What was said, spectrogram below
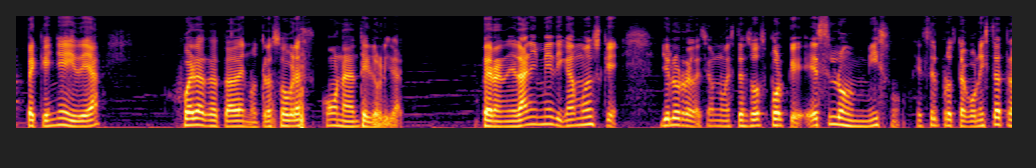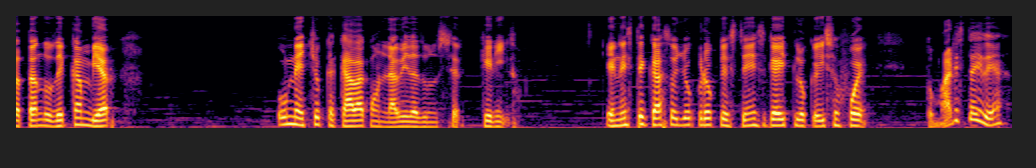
pequeña idea fuera tratada en otras obras con anterioridad. Pero en el anime digamos que yo lo relaciono a estos dos porque es lo mismo. Es el protagonista tratando de cambiar un hecho que acaba con la vida de un ser querido. En este caso yo creo que Steins Gate lo que hizo fue tomar esta idea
